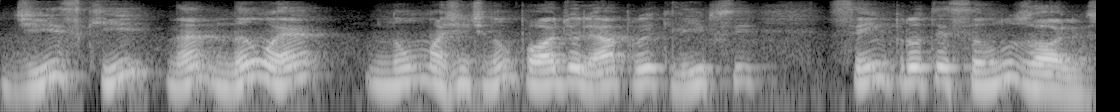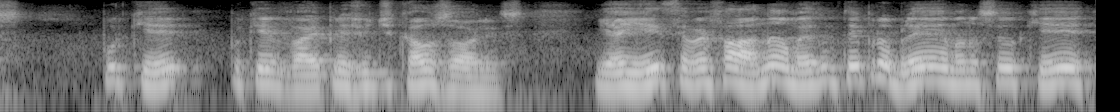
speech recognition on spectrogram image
diz que né, não é, não, a gente não pode olhar para o eclipse sem proteção nos olhos. Por quê? Porque vai prejudicar os olhos. E aí você vai falar, não, mas não tem problema, não sei o quê.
